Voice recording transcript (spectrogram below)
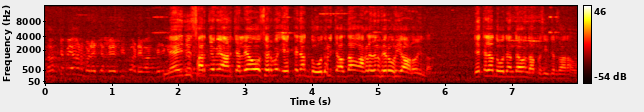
ਸਰਚ ਬਿਆਨ ਬੜੇ ਚੱਲੇ ਸੀ ਤੁਹਾਡੇ ਵਾਂਗੇ ਨਹੀਂ? ਜੀ ਸਰਚ ਅਭਿਆਨ ਚੱਲਿਆ ਉਹ ਸਿਰਫ ਇੱਕ ਜਾਂ ਦੋ ਦਿਨ ਚੱਲਦਾ ਅਗਲੇ ਦਿਨ ਫਿਰ ਉਹੀ ਹਾਲ ਹੋ ਜਾਂਦਾ। ਇੱਕ ਜਾਂ ਦੋ ਦਿਨ ਦਾ ਹੁੰਦਾ ਪ੍ਰੋਸੀਜਰ ਸਾਰਾ ਉਹ।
